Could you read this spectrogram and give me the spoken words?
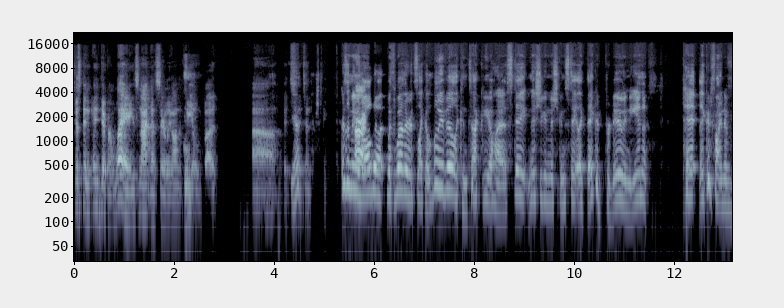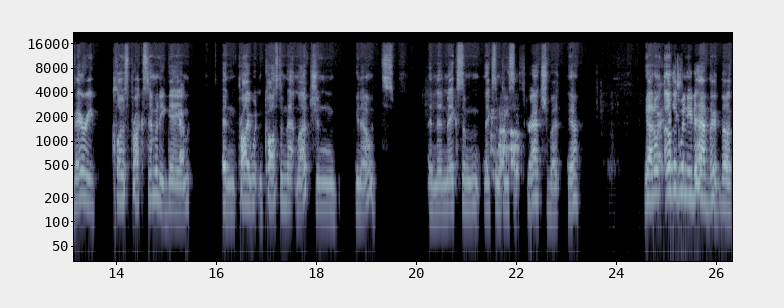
Just in, in different ways, not necessarily on the field, but uh it's Yeah. it's interesting. Because I mean, All with right. all the with whether it's like a Louisville, a Kentucky, Ohio State, Michigan, Michigan State, like they could Purdue, Indiana, Pitt, they could find a very close proximity game, and probably wouldn't cost them that much, and you know, it's and then make some make some decent scratch. But yeah, yeah, I don't I don't think we need to have the the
